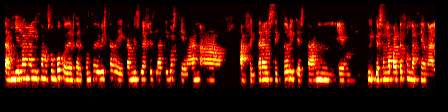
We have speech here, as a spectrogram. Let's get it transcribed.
también la analizamos un poco desde el punto de vista de cambios legislativos que van a, afectar al sector y que están... Eh, y que son la parte fundacional.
